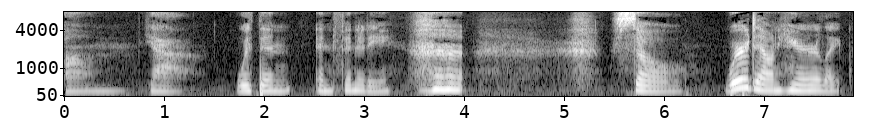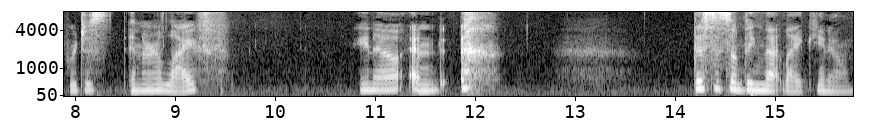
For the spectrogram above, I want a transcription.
Um yeah, within infinity. so we're down here, like, we're just in our life, you know, and this is something that, like, you know,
